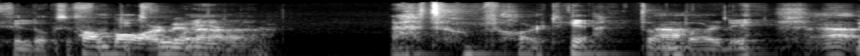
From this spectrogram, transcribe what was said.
fyllde också Tom 42 i helgen. Tom Bardy, Tom ja. Bardy. Ja.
